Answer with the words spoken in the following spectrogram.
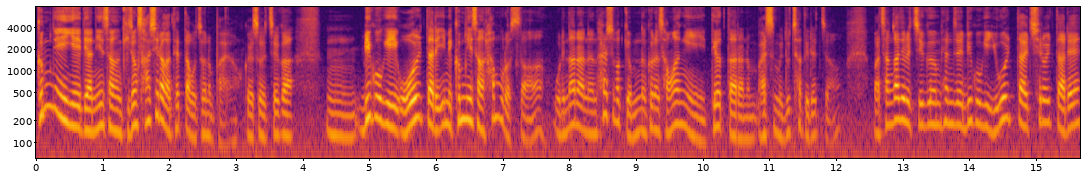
금리에 대한 인상은 기정사실화가 됐다고 저는 봐요. 그래서 제가 음, 미국이 5월달에 이미 금리 인상을 함으로써 우리나라는 할 수밖에 없는 그런 상황이 되었다라는 말씀을 누차 드렸죠. 마찬가지로 지금 현재 미국이 6월달, 7월달에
